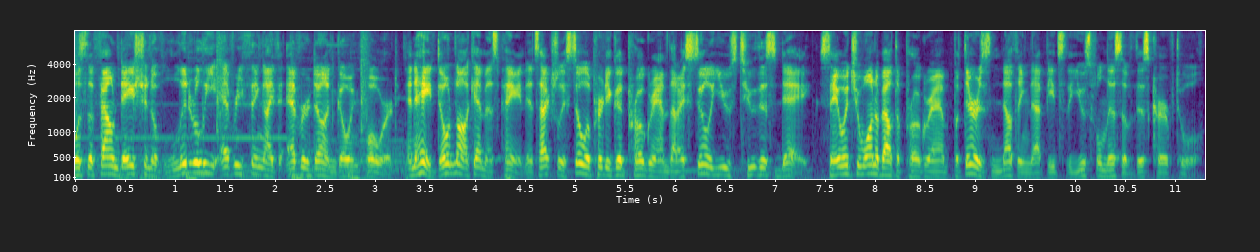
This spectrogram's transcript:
was the foundation of literally everything I've ever done going forward. And hey, don't knock MS Paint, it's actually still a pretty good program that I still use to this day. Say what you want about the program, but there is nothing that beats the usefulness of this curve tool.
